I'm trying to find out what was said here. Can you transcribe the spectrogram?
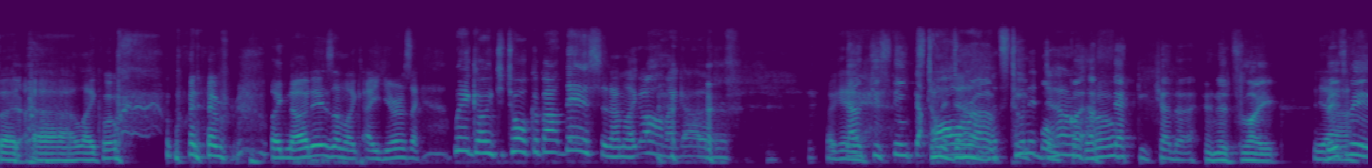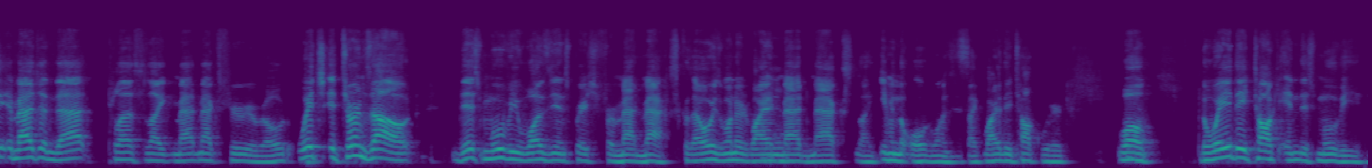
But Yeah. uh, like wh- whenever, like nowadays, I'm like I hear it's like we're going to talk about this, and I'm like, oh my god. Okay. don't you think the Let's tone it down. Let's tone it down, bro. affect each other and it's like yeah. basically imagine that plus like Mad Max Fury Road, which it turns out this movie was the inspiration for Mad Max because I always wondered why in Yeah. Mad Max, like even the old ones, it's like why do they talk weird? Well, the way they talk in this movie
